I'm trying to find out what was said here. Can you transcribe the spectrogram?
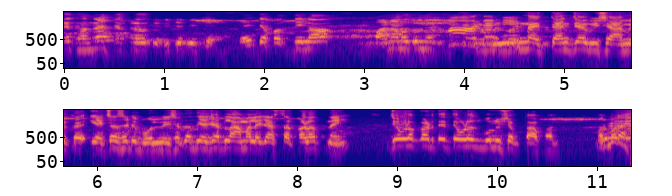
हे धनराज चक्रवर्ती बीजेपीचे. त्यांच्या पत्नीनं पानामधून हा त्यांनी नाही त्यांच्याविषयी आम्ही क- याच्यासाठी बोलू नाही शकत. याच्यातलं आम्हाला जास्त कळत नाही. जेवढं कळते तेवढंच बोलू शकतो आपण. बरोबर आहे?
